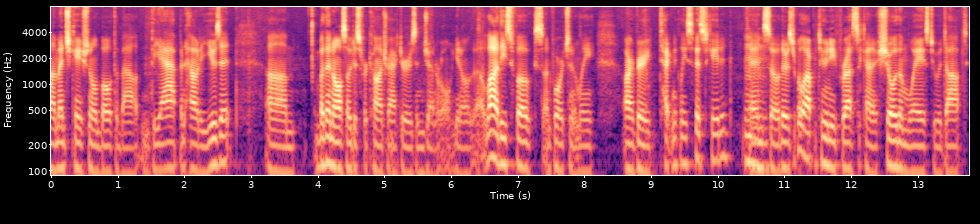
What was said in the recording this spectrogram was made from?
Um, educational both about the app and how to use it, um, but then also just for contractors in general. You know, a lot of these folks, unfortunately, aren't very technically sophisticated, Mhm. and so there's a real opportunity for us to kind of show them ways to adopt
